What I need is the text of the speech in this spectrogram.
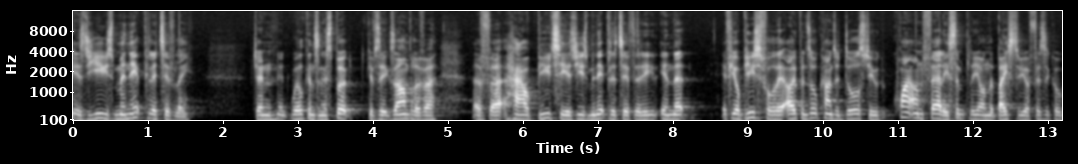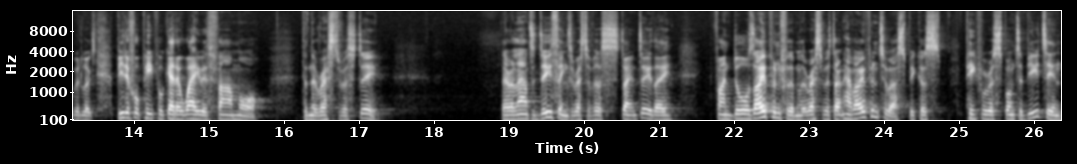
is used manipulatively. Jen Wilkins, in his book, gives the example of, a, of uh, how beauty is used manipulatively in that if you're beautiful, it opens all kinds of doors to you quite unfairly, simply on the basis of your physical good looks. Beautiful people get away with far more than the rest of us do. They're allowed to do things the rest of us don't do. They find doors open for them that the rest of us don't have open to us because people respond to beauty. And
